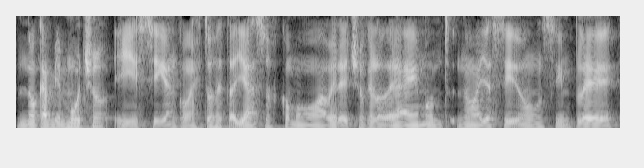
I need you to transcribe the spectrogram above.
no cambien mucho y sigan con estos detallazos, como haber hecho que lo de Diamond no haya sido un simple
